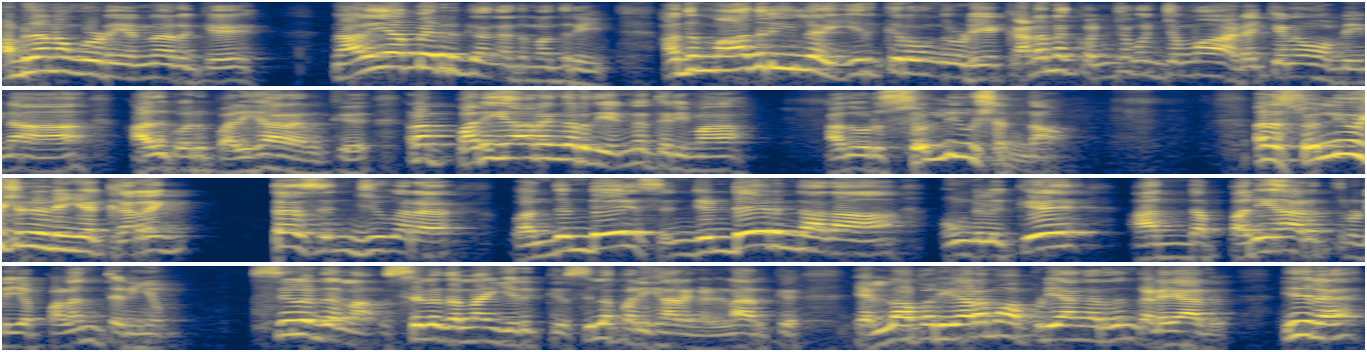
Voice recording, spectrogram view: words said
அப்படிதானே உங்களுடைய எண்ணம் இருக்கு? நிறைய பேர் இருக்காங்க அது மாதிரி. அது மாதிரியில இருக்கிறவங்களுடைய கடனை கொஞ்சம் கொஞ்சமாக அடைக்கணும் அப்படின்னா அதுக்கு ஒரு பரிகாரம் இருக்குது ஆனால் பரிகாரங்கிறது என்ன தெரியுமா? அது ஒரு சொல்யூஷன் தான். அந்த சொல்யூஷனை நீங்கள் கரெக்டாக செஞ்சு வர வந்துட்டே செஞ்சுட்டே இருந்தாதான் உங்களுக்கு அந்த பரிகாரத்தினுடைய பலன் தெரியும். சிலதெல்லாம் சிலதெல்லாம் இருக்கு. சில பரிகாரங்கள்லாம் இருக்கு. எல்லா பரிகாரமும் அப்படியாங்கிறதும் கிடையாது. இதுல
